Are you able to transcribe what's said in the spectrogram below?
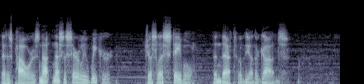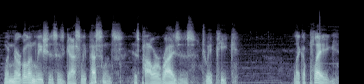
that his power is not necessarily weaker, just less stable than that of the other gods. When Nurgle unleashes his ghastly pestilence, his power rises to a peak. Like a plague,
